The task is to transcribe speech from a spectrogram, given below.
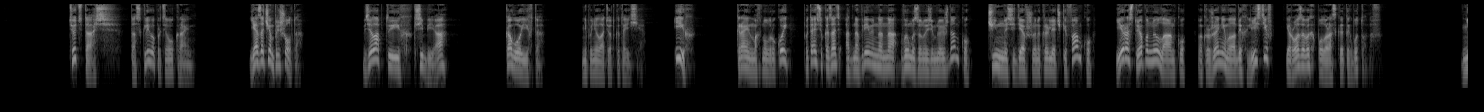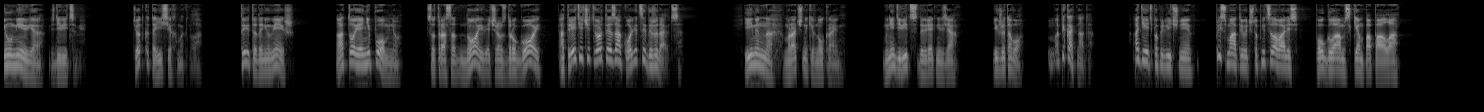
Тетя Тась, тоскливо протянул Крайн. Я зачем пришел-то? Взяла б ты их к себе, а? Кого их-то? Не поняла тетка Таисия. Их! Крайн махнул рукой, пытаясь указать одновременно на вымазанную землей жданку, чинно сидевшую на крылечке фамку и растрепанную ланку в окружении молодых листьев и розовых полураскрытых бутонов. «Не умею я с девицами». Тетка Таисия хмыкнула. «Ты-то да не умеешь. А то я не помню. С утра с одной, вечером с другой, а третья и четвертая за околицей дожидаются. Именно, мрачно кивнул Крайн. Мне девиц доверять нельзя. Их же того. Опекать надо. Одеть поприличнее, присматривать, чтоб не целовались по углам с кем попало.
